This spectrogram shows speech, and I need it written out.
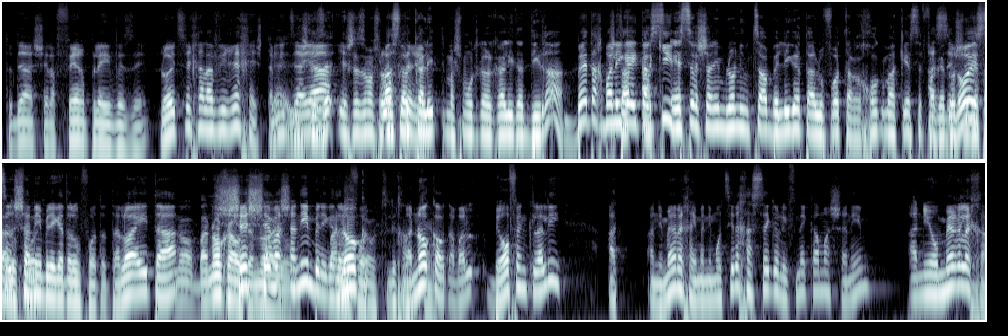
אתה יודע, של ה fair play וזה, לא הצליחה להביא רכש. תמיד כן, זה יש היה, לזה- יש לזה משמעות. כלכלית- משמעות כלכלית אדירה. בטח בליגה האיטלקית. עשר שנים לא נמצא בליגת האלופות, אתה רחוק מהכסף אז זה הגדול של לא ליגת עשר האלופות. שנים בליגת אלופות, אתה לא היית לא, בנוקאוט הם שש, לא שבע. שנים בליגת אלופות. בנוקאוט, סליחה. בנוקאוט, אבל באופן כללי, את, אני אומר לך, אם אני מוציא לך סגל לפני כמה שנים, אני אומר לך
